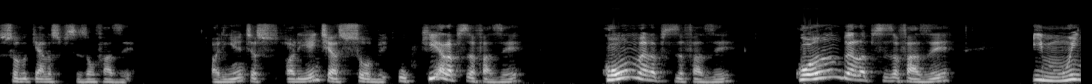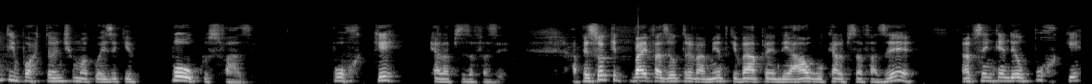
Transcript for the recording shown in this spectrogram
sobre o que elas precisam fazer. Oriente-as oriente sobre o que ela precisa fazer, como ela precisa fazer, quando ela precisa fazer e, muito importante, uma coisa que poucos fazem: por que ela precisa fazer. A pessoa que vai fazer o treinamento, que vai aprender algo que ela precisa fazer, ela precisa entender o porquê.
